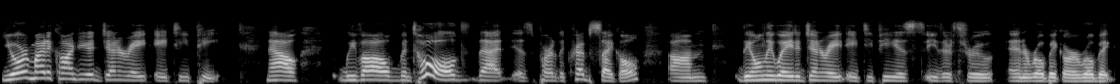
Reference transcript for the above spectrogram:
your mitochondria generate ATP. Now, we've all been told that as part of the Krebs cycle, um, the only way to generate ATP is either through anaerobic or aerobic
